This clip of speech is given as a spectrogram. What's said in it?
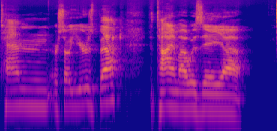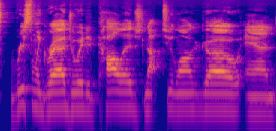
10 or so years back. At the time, I was a uh, recently graduated college not too long ago and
